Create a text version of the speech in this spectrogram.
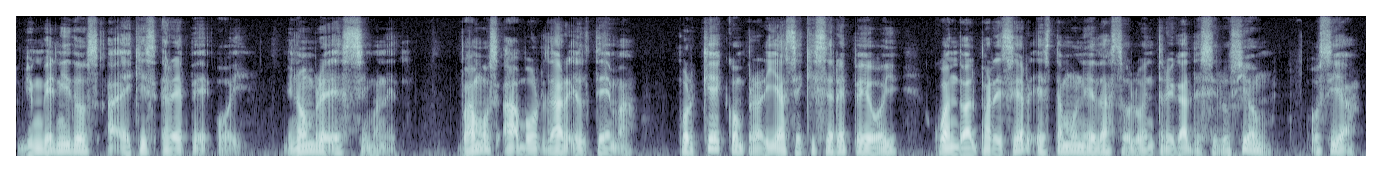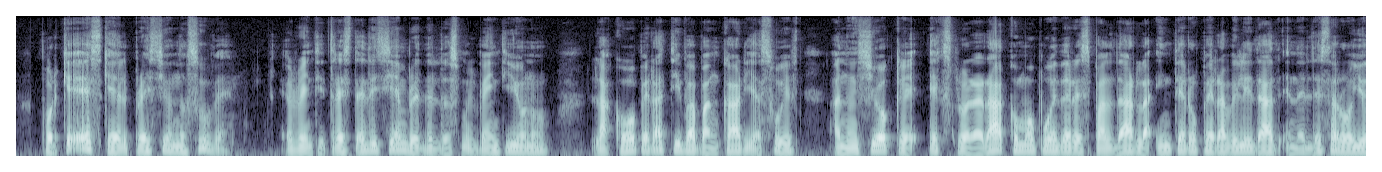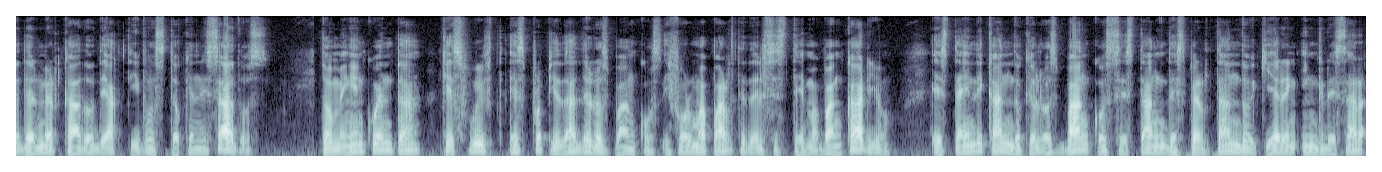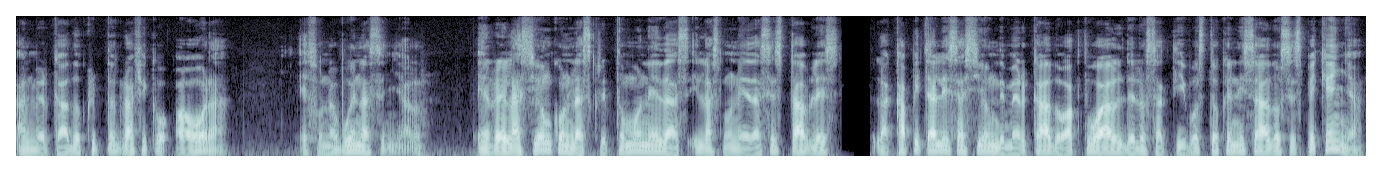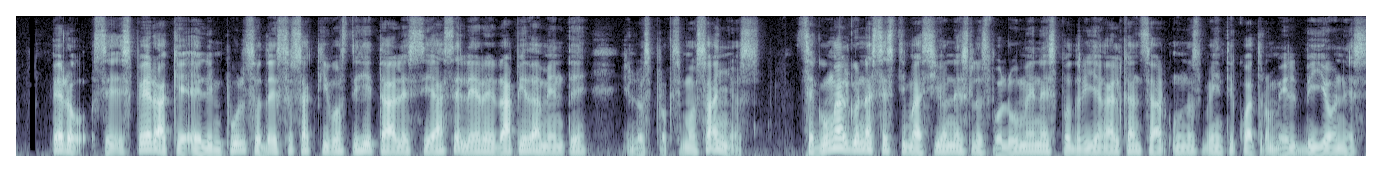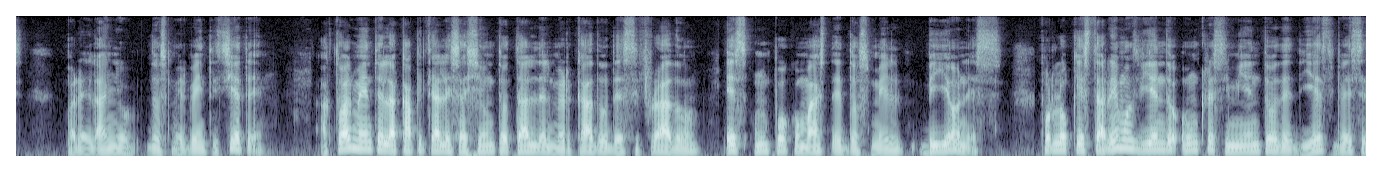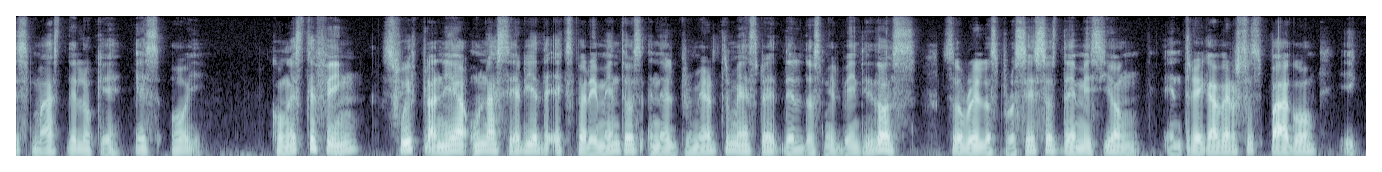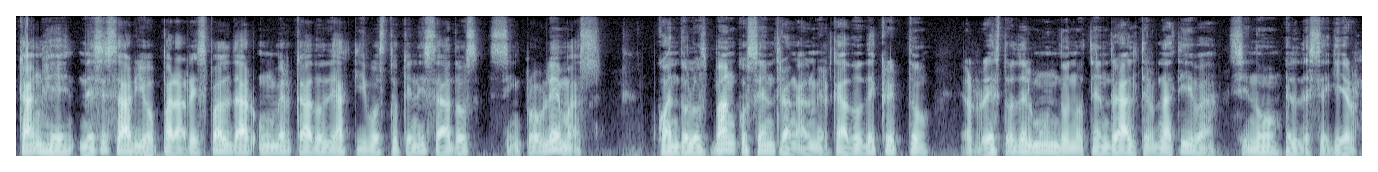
Bienvenidos a XRP Hoy. Mi nombre es Simonet. Vamos a abordar el tema ¿Por qué comprarías XRP hoy cuando al parecer esta moneda solo entrega desilusión? O sea, ¿por qué es que el precio no sube? El 23 de diciembre del 2021, la cooperativa bancaria SWIFT anunció que explorará cómo puede respaldar la interoperabilidad en el desarrollo del mercado de activos tokenizados. Tomen en cuenta que SWIFT es propiedad de los bancos y forma parte del sistema bancario. Está indicando que los bancos se están despertando y quieren ingresar al mercado criptográfico ahora. Es una buena señal. En relación con las criptomonedas y las monedas estables, la capitalización de mercado actual de los activos tokenizados es pequeña, pero se espera que el impulso de estos activos digitales se acelere rápidamente en los próximos años. Según algunas estimaciones, los volúmenes podrían alcanzar unos 24 mil billones para el año 2027. Actualmente la capitalización total del mercado descifrado es un poco más de 2 mil billones, por lo que estaremos viendo un crecimiento de 10 veces más de lo que es hoy. Con este fin, Swift planea una serie de experimentos en el primer trimestre del 2022 sobre los procesos de emisión, entrega versus pago y canje necesario para respaldar un mercado de activos tokenizados sin problemas. Cuando los bancos entran al mercado de cripto, el resto del mundo no tendrá alternativa sino el de seguir.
